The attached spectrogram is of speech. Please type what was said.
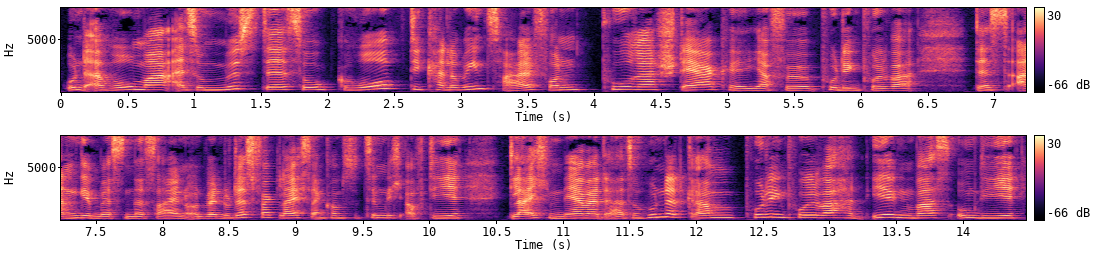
und Aroma. Also müsste so grob die Kalorienzahl von purer Stärke ja für Puddingpulver das angemessene sein. Und wenn du das vergleichst, dann kommst du ziemlich auf die gleichen Nährwerte. Also 100 Gramm Puddingpulver hat irgendwas um die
